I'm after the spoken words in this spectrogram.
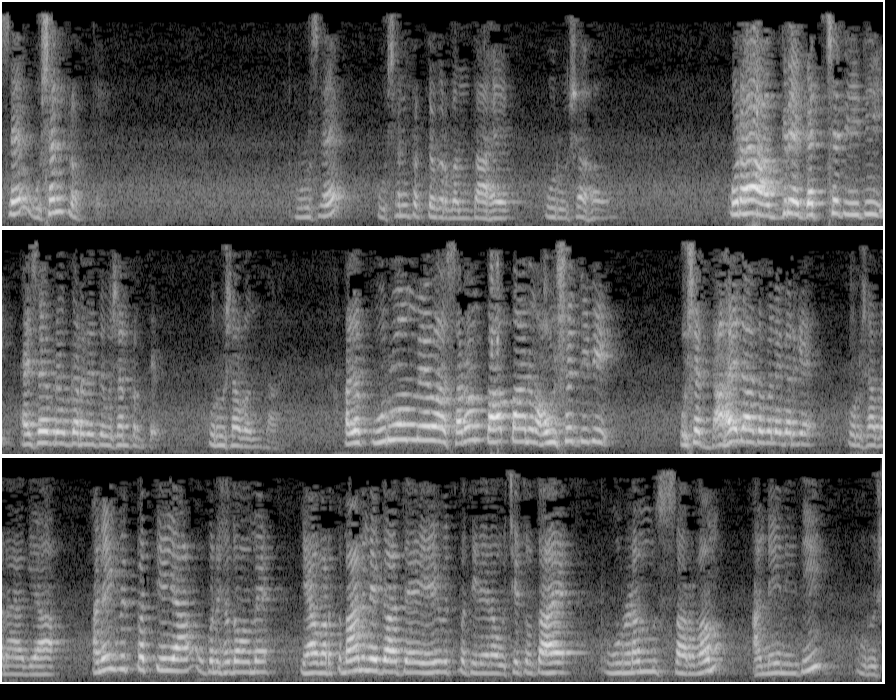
से उषण प्रत्यय। पुरुष से उषण प्रत्यय कर बनता है, पुरुष। पुरा अग्रे गच्छती ऐसे प्रयोग कर देते उषण प्रत्यय। पुरुष बनता है। अरे पूर्व में सर्व पापान औषधि उषद दाहे दात को लेकर के पुरुष बनाया गया। अनेक वित्पत्ति या उपनिषदों में यह वर्तमान में कहते हैं, यही वित्पत्ति लेना उचित होता है। पूर्णम सर्वम अनिधि पुरुष,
